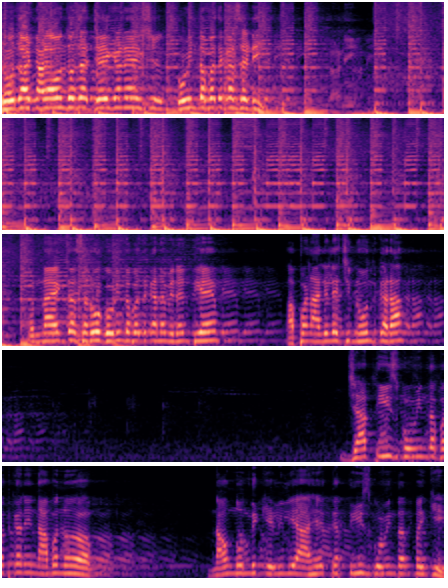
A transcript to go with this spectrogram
जोरदार टाळ्या होऊन जातात जय गणेश गोविंद पथकासाठी पुन्हा एकदा सर्व गोविंद पथकांना विनंती आहे. आपण आलेल्याची नोंद करा. ज्या तीस गोविंद पथकाने नाव नाव नोंदणी केलेली आहे त्या तीस गोविंदांपैकी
